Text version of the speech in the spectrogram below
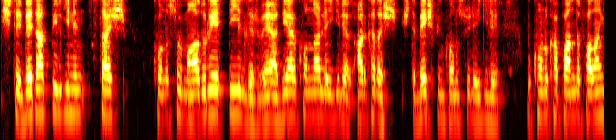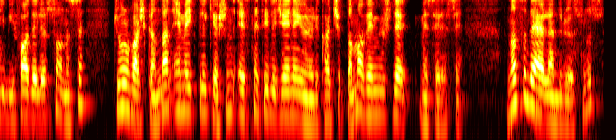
işte Vedat Bilgin'in staj konusu mağduriyet değildir veya diğer konularla ilgili arkadaş işte 5000 konusuyla ilgili bu konu kapandı falan gibi ifadeleri sonrası Cumhurbaşkanı'ndan emeklilik yaşının esnetileceğine yönelik açıklama ve müjde meselesi. Nasıl değerlendiriyorsunuz?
